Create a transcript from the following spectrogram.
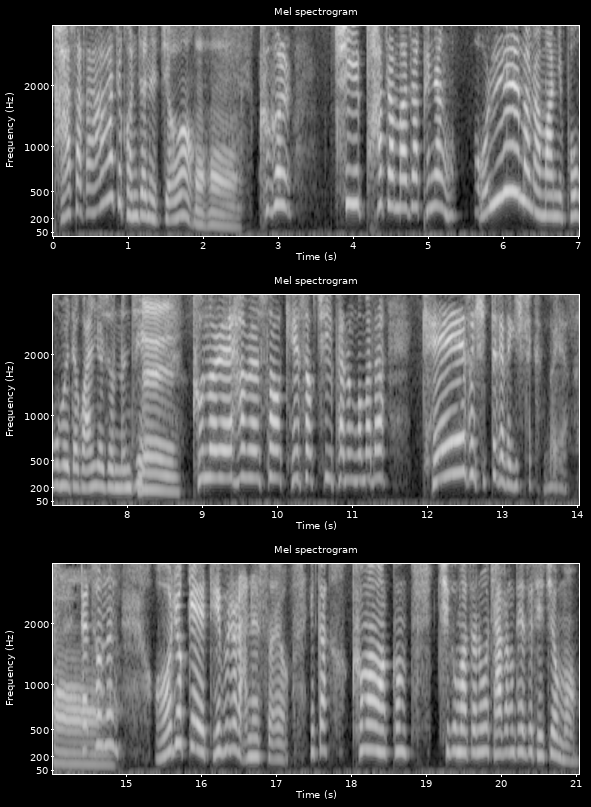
가사가 아주 건전했죠. 어허. 그걸 취입하자마자 그냥 얼마나 많이 복음이 되고 알려졌는지 네. 그 노래 하면서 계속 취입하는 것마다 계속 히트가 되기 시작한 거예요. 어. 그러니까 저는 어렵게 데뷔를 안 했어요. 그러니까 그만큼 지금 와서는 뭐 자랑도 해도 되죠 뭐.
